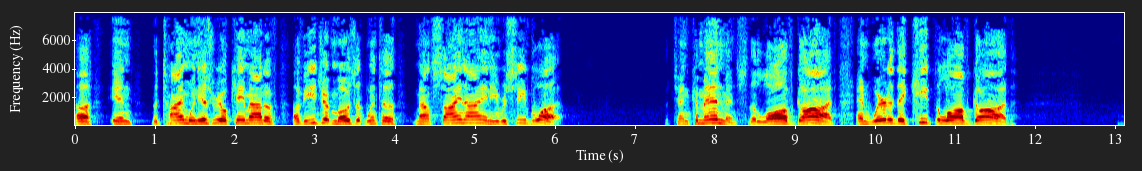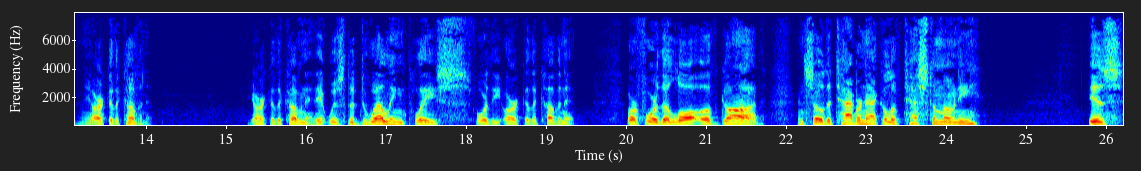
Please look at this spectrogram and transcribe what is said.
uh, in the time when Israel came out of, of Egypt? Moses went to Mount Sinai and he received what? The Ten Commandments, the law of God. And where did they keep the law of God? The Ark of the Covenant. The Ark of the Covenant. It was the dwelling place for the Ark of the Covenant or for the law of God. And so the tabernacle of testimony is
